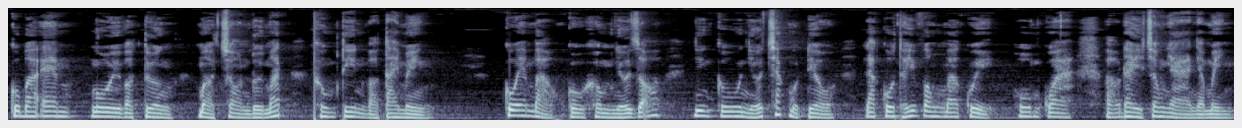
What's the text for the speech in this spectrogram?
Cô ba em ngồi vào tường, Mở tròn đôi mắt, Không tin vào tai mình. Cô em bảo cô không nhớ rõ, Nhưng cô nhớ chắc một điều Là cô thấy vong ma quỷ hôm qua Vào đây trong nhà nhà mình.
